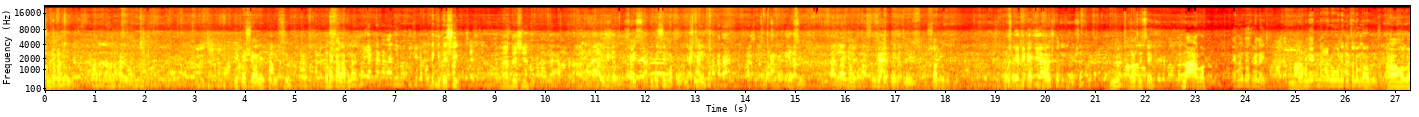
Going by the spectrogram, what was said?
সুন্দর করে দেবো। এ পাশে আরও একটা দেখছি। এটা কার আপনার? এটা কি দেশি? হ্যাঁ দেশি। সাইজ বিদেশির মতো অনেক সুন্দর। দেখছেন। সুন্দর টাইপের এই সারগুলোতে আচ্ছা, এটার বয়স কতদিন হয়েছে? দাঁত হয়েছে? না এখন। এখনও দাঁত হয় নাই? তার মানে এখনও আরও অনেক উঁচা লম্বা হবে? হ্যাঁ হবে।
